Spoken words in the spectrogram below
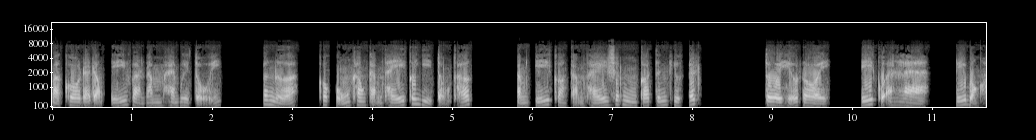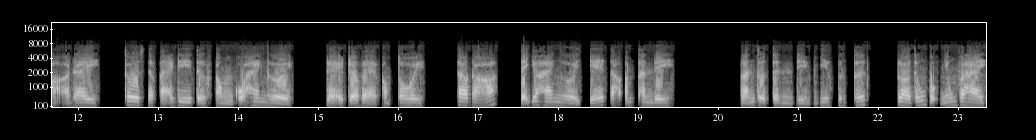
mà cô đã đồng ý vào năm 20 tuổi. Hơn nữa, cô cũng không cảm thấy có gì tổn thất, thậm chí còn cảm thấy rất có tính khiêu khích. Tôi hiểu rồi, ý của anh là nếu bọn họ ở đây, tôi sẽ phải đi từ phòng của hai người để trở về phòng tôi, sau đó sẽ do hai người chế tạo âm thanh đi. Lãnh tự tình điềm nhiên phân tích, lôi tuấn vụ nhúng vai,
